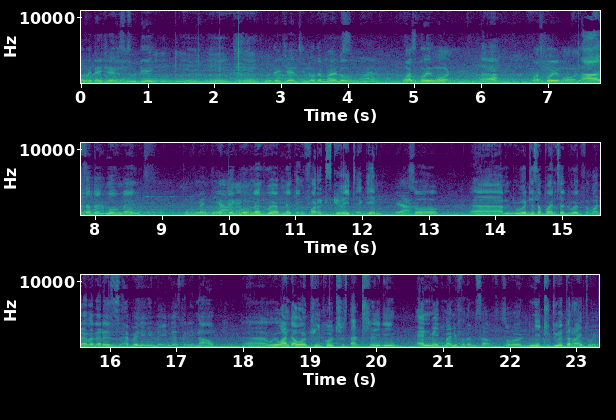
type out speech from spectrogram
with the gents today, with the gents, you know the vibes. What's going on? Huh? What's going on? Uh, it's a big movement. Movement A yeah. big movement. We're making forex great again. Yeah. So um, we're disappointed with whatever that is happening in the industry now. Uh, we want our people to start trading and make money for themselves. So we need to do it the right way.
